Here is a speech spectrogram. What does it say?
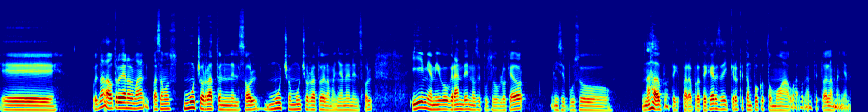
eh, pues nada, otro día normal, pasamos mucho rato en el sol, mucho, mucho rato de la mañana en el sol. Y mi amigo grande no se puso bloqueador, ni se puso nada para protegerse y creo que tampoco tomó agua durante toda la mañana.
